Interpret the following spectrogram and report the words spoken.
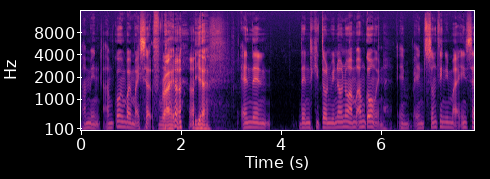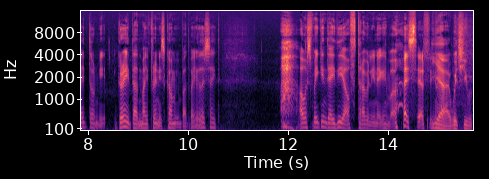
I mean, I'm going by myself. Right? yeah. and then then he told me no no i'm, I'm going and, and something in my inside told me great that my friend is coming but by the other side i was making the idea of traveling again by myself you know. Yeah, which you,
